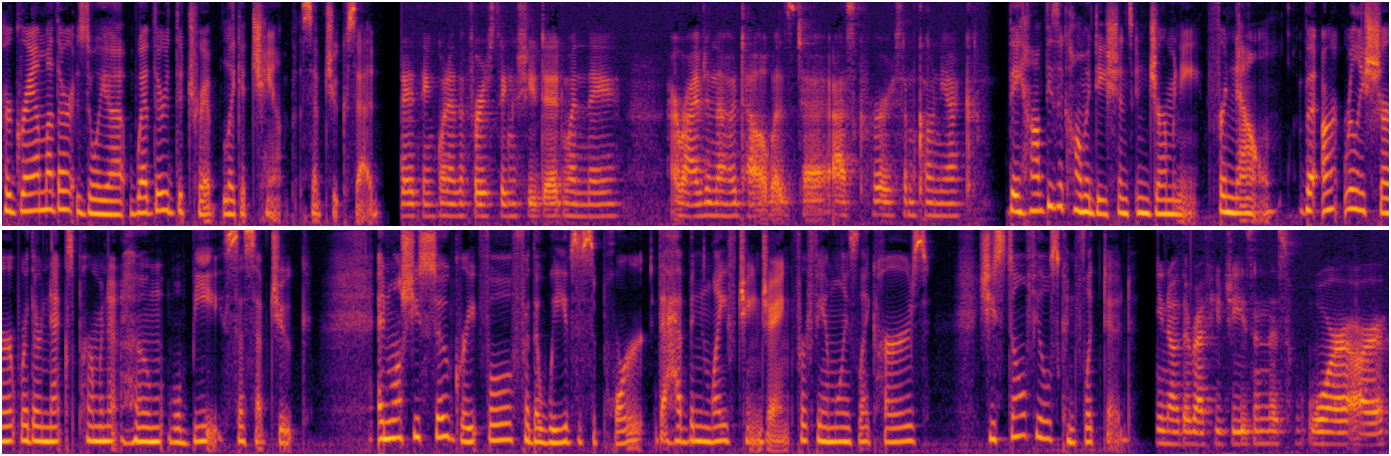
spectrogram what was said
Her grandmother, Zoya, weathered the trip like a champ, Savchuk said. I think one of the first things she did when they arrived in the hotel was to ask for some cognac. They have these accommodations in Germany for now, but aren't really sure where their next permanent home will be, says Savchuk. And while she's so grateful for the waves of support that have been life changing for families like hers, she still feels conflicted. You know, the refugees in this war are,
